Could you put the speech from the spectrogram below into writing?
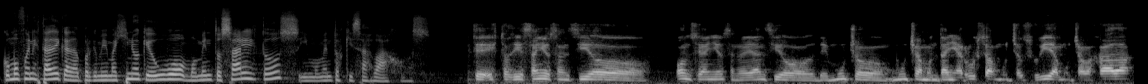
¿cómo fue en esta década? Porque me imagino que hubo momentos altos y momentos quizás bajos. Este, estos 10 años han sido 11 años, en realidad han sido de mucho, mucha montaña rusa, mucha subida, mucha bajada.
